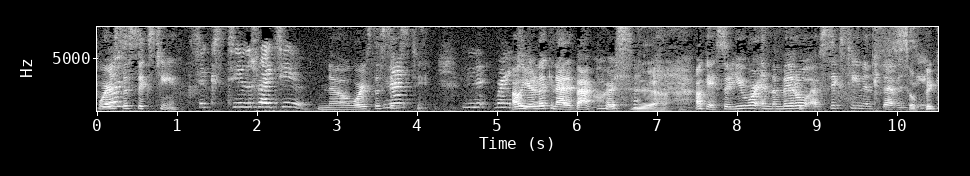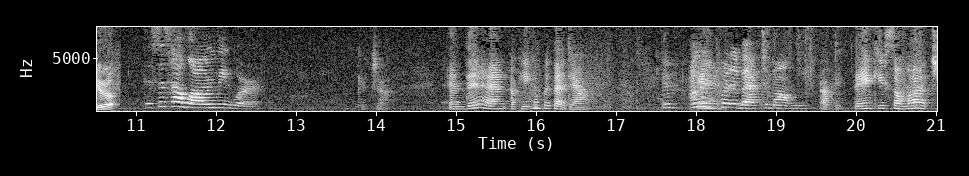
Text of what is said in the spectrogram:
Where's the 16? 16 is right here. No, where's the 16? Right Oh, you're here. looking at it backwards. Yeah. Okay, so you were in the middle of 16 and 17. So pick it up. This is how long we were. Good job. And then, okay, you can put that down. I'm going to put it back to mommy. Okay, thank you so much.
